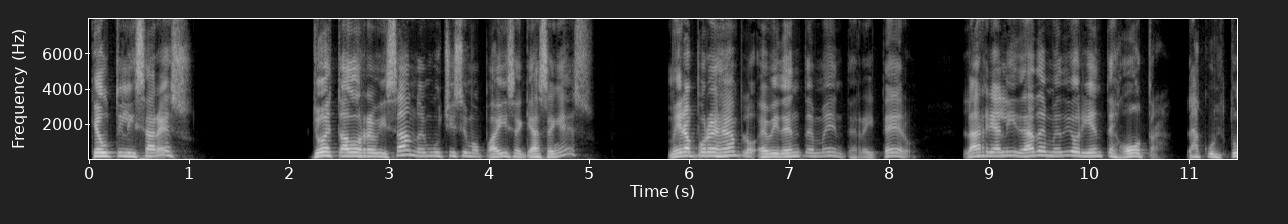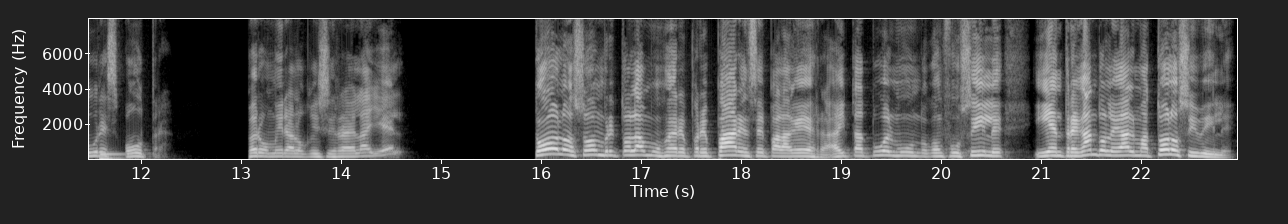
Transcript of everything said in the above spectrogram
que utilizar eso. Yo he estado revisando, hay muchísimos países que hacen eso. Mira, por ejemplo, evidentemente, reitero, la realidad de Medio Oriente es otra, la cultura es otra. Pero mira lo que hizo Israel ayer. Todos los hombres y todas las mujeres prepárense para la guerra. Ahí está todo el mundo con fusiles y entregándole armas a todos los civiles.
